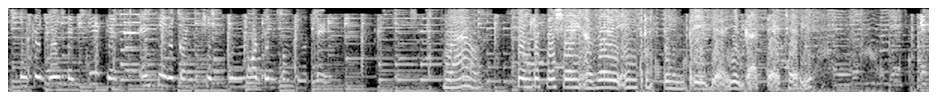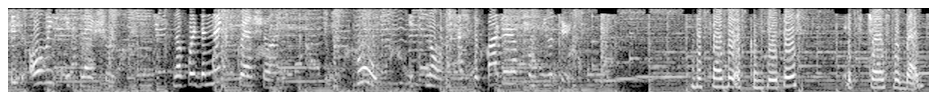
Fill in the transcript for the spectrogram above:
integrated circuits, and silicon chips in modern computers. Wow! Thank you for sharing a very interesting trivia you got there, Cherry. It is always a pleasure. Now for the next question, who is known as the father of computers? The father of computers? It's Charles Babbage.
